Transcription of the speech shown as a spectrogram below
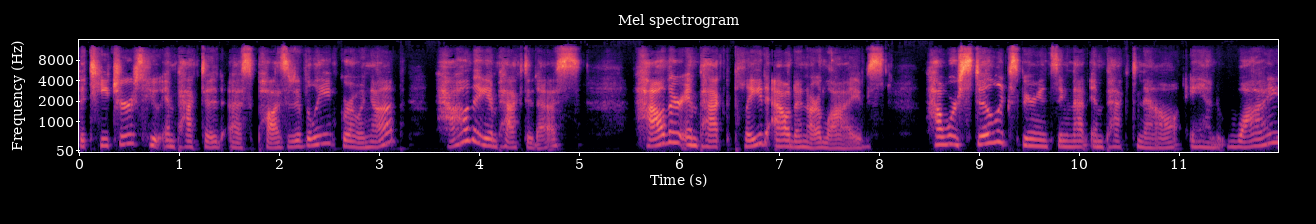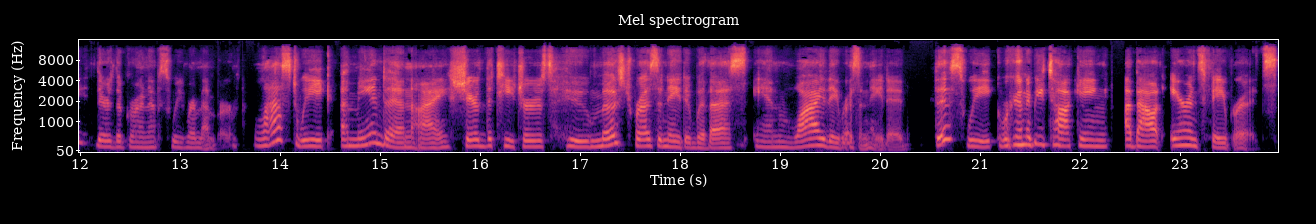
the teachers who impacted us positively growing up, how they impacted us, how their impact played out in our lives, how we're still experiencing that impact now, and why they're the grown-ups we remember. Last week, Amanda and I shared the teachers who most resonated with us and why they resonated. This week, we're going to be talking about Aaron's favorites.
